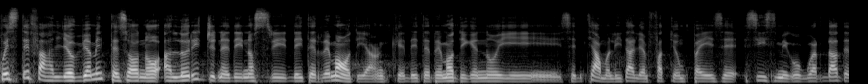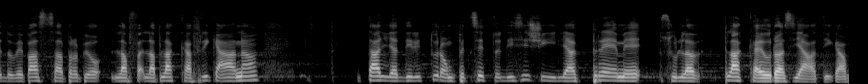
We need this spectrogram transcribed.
Queste faglie ovviamente sono all'origine dei nostri dei terremoti anche, dei terremoti che noi sentiamo. L'Italia infatti è un paese sismico, guardate dove passa proprio la, la placca africana, taglia addirittura un pezzetto di Sicilia e preme sulla placca euroasiatica.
